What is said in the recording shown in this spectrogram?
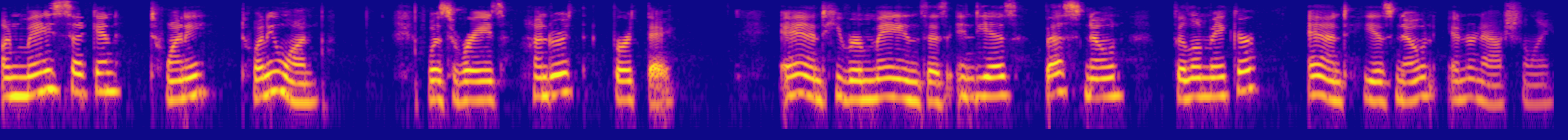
On May 2, 2021, was Ray's 100th birthday, and he remains as India's best known filmmaker, and he is known internationally.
